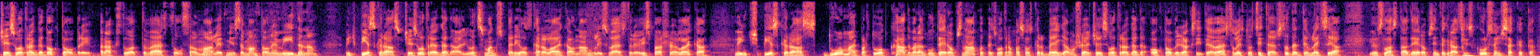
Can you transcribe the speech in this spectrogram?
42. gada oktobrī, rakstot vēstuli savam ārlietu ministram Antonijam Īdenam, Viņš pieskarās 42. gadā, ļoti smags periods kara laikā un Anglijas vēsturē vispār šajā laikā. Viņš pieskarās domai par to, kāda varētu būt Eiropas nākotne pēc otrā pasaules kara beigām. Un šajā 42. gada oktobrī rakstītajā vēstulē, es to citēju studentiem lekcijā, jo es lasu tādu Eiropas integrācijas kursu. Viņš saka, ka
